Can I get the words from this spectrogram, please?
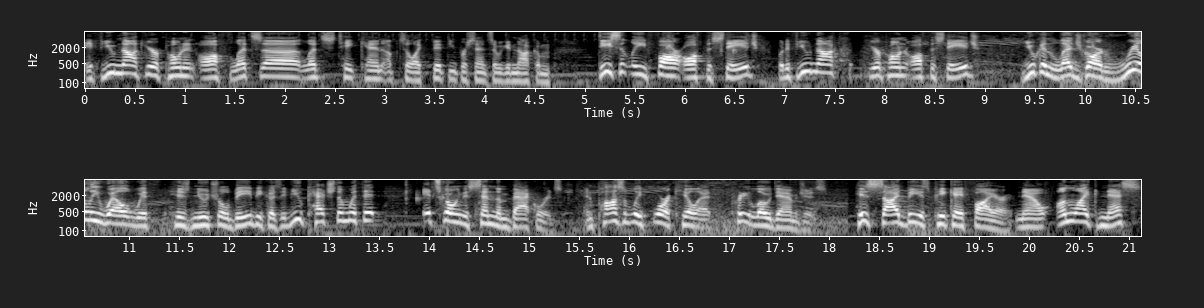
if you knock your opponent off, let's uh, let's take Ken up to like 50% so we can knock him decently far off the stage. But if you knock your opponent off the stage, You can ledge guard really well with his neutral B because if you catch them with it, it's going to send them backwards, and possibly for a kill at pretty low damages. His side B is PK Fire. Now, unlike Ness,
